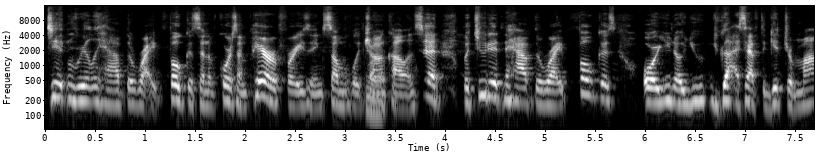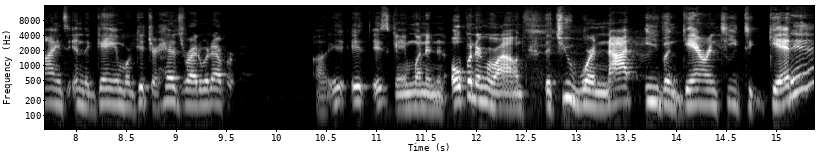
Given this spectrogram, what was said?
didn't really have the right focus. And of course, I'm paraphrasing some of what John right. Collins said, but you didn't have the right focus, or you know, you you guys have to get your minds in the game or get your heads right or whatever. Uh, it, it, it's game one in an opening round that you were not even guaranteed to get in.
